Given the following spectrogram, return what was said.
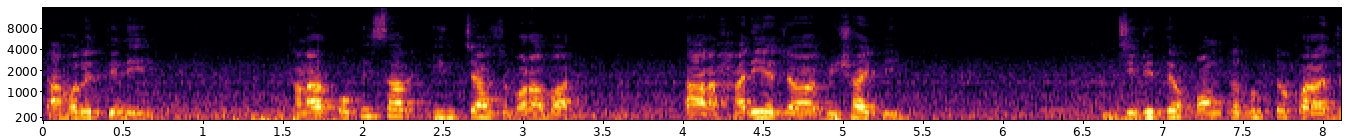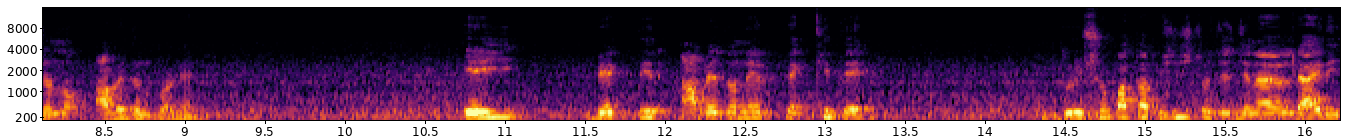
তাহলে তিনি থানার অফিসার ইনচার্জ বরাবর তার হারিয়ে যাওয়া বিষয়টি জিডিতে অন্তর্ভুক্ত করার জন্য আবেদন করবেন এই ব্যক্তির আবেদনের প্রেক্ষিতে দুইশো পাতা বিশিষ্ট যে জেনারেল ডায়েরি,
